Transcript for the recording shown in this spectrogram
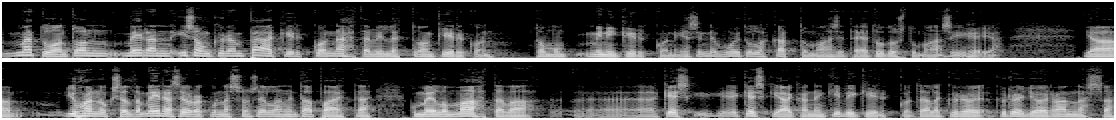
mä tuon tuon meidän ison kyrön pääkirkkoon nähtäville tuon kirkon, tuon mun minikirkkoni, ja sinne voi tulla katsomaan sitä ja tutustumaan siihen. Ja, ja juhannukselta meidän seurakunnassa on sellainen tapa, että kun meillä on mahtava äh, kes, keskiaikainen kivikirkko täällä Kyrö, Kyröjoen rannassa,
